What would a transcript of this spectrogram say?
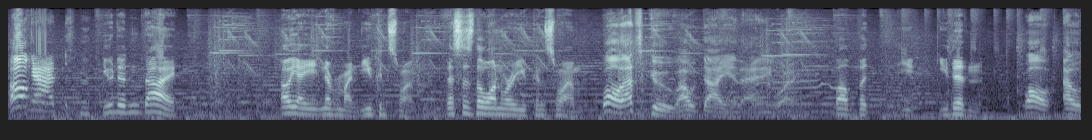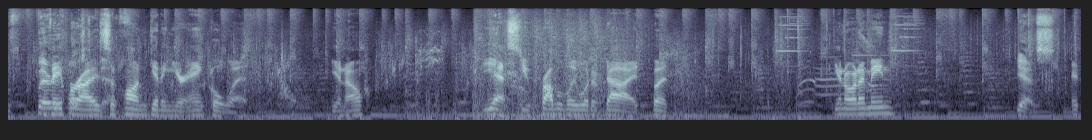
Oh god! You didn't die. Oh yeah, you, never mind. You can swim. This is the one where you can swim. Well, that's goo. I would die in that anyway. Well, but you you didn't. Well, I was very vaporize close to death. upon getting your ankle wet. You know? Yes, you probably would have died, but you know what I mean? Yes. It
